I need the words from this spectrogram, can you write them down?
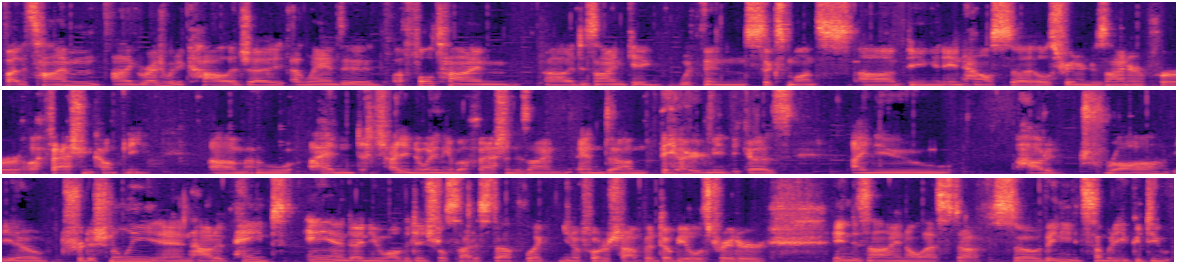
by the time I graduated college, I, I landed a full time uh, design gig within six months, uh, being an in house uh, illustrator and designer for a fashion company. Um, who I hadn't, I didn't know anything about fashion design, and um, they hired me because I knew how to draw, you know, traditionally, and how to paint, and I knew all the digital side of stuff, like you know, Photoshop, Adobe Illustrator, InDesign, all that stuff. So they needed somebody who could do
